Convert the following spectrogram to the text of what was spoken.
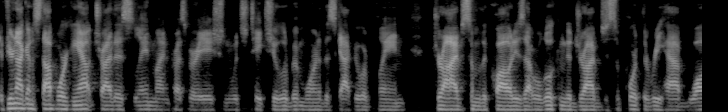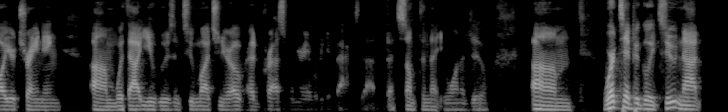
if you're not going to stop working out try this landmine press variation which takes you a little bit more into the scapular plane drive some of the qualities that we're looking to drive to support the rehab while you're training um, without you losing too much in your overhead press when you're able to get back to that. That's something that you want to do. Um, we're typically too not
